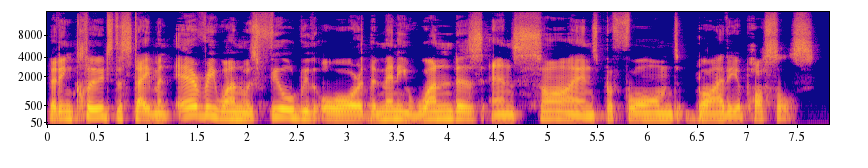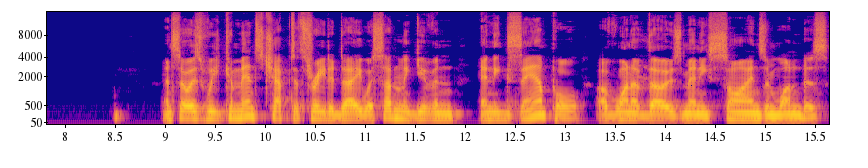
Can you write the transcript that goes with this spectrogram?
that includes the statement everyone was filled with awe at the many wonders and signs performed by the apostles. And so, as we commence chapter 3 today, we're suddenly given an example of one of those many signs and wonders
